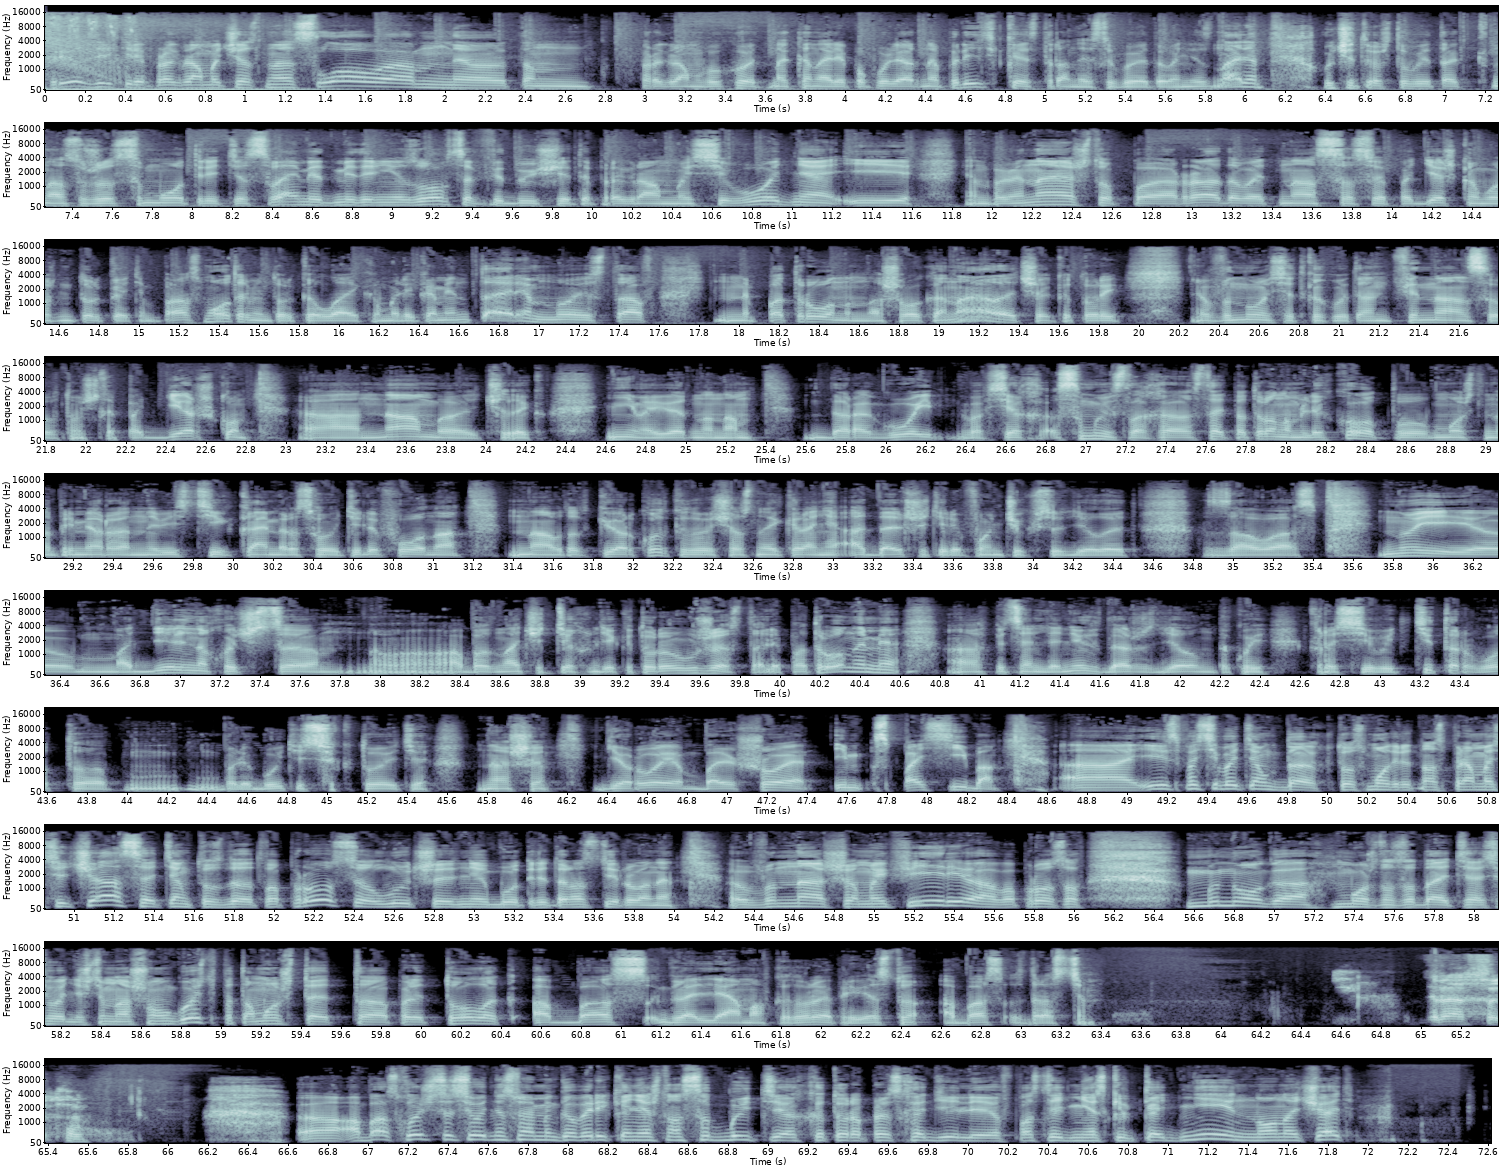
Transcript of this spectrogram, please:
Привет, зрители программы «Честное слово». Э, там программа выходит на канале «Популярная политика». И странно, если вы этого не знали. Учитывая, что вы так нас уже смотрите. С вами Дмитрий Низовцев, ведущий этой программы сегодня. И я напоминаю, что порадовать нас со своей поддержкой можно не только этим просмотром, не только лайком или комментарием, но и став патроном нашего канала, человек, который вносит какую-то финансовую, в том числе, поддержку э, нам, э, человек неимоверно нам дорогой во всех смыслах. Стать патроном легко. Вот можете, например, навести навести камеру своего телефона на вот этот QR-код, который сейчас на экране, а дальше телефончик все делает за вас. Ну и эм, отдельно хочется ну, обозначить тех людей, которые уже стали патронами. А специально для них даже сделан такой красивый титр. Вот э, полюбуйтесь, кто эти наши герои. Большое им спасибо. А, и спасибо тем, кто смотрит нас прямо сейчас, тем, кто задает вопросы. Лучше из них будут ретранслированы в нашем эфире. Вопросов много можно задать сегодняшнему нашему гостю, потому что это политолог Аббас Галямов, который я приветствую. Аббас, здравствуйте. Здравствуйте. А, Аббас, хочется сегодня с вами говорить, конечно, о событиях, которые происходили в последние несколько дней, но начать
